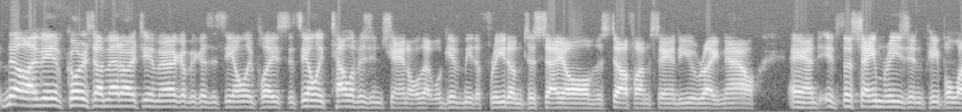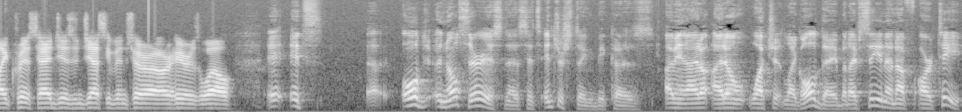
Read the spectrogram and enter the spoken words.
no, I mean, of course, I'm at RT America because it's the only place, it's the only television channel that will give me the freedom to say all the stuff I'm saying to you right now. And it's the same reason people like Chris Hedges and Jesse Ventura are here as well. It's uh, all in all seriousness, it's interesting because I mean I don't I don't watch it like all day, but I've seen enough RT.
